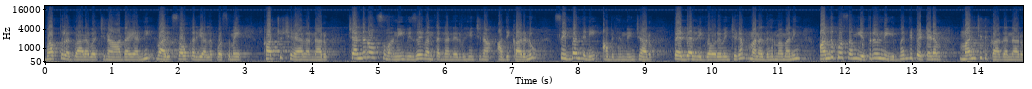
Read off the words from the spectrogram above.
భక్తుల ద్వారా వచ్చిన ఆదాయాన్ని వారి సౌకర్యాల కోసమే ఖర్చు చేయాలన్నారు. చంద్రోత్సవాన్ని విజయవంతంగా నిర్వహించిన అధికారులు సిబ్బందిని అభినందించారు పెద్దల్ని గౌరవించడం మన ధర్మమని అందుకోసం ఇతరుల్ని ఇబ్బంది పెట్టడం మంచిది కాదన్నారు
